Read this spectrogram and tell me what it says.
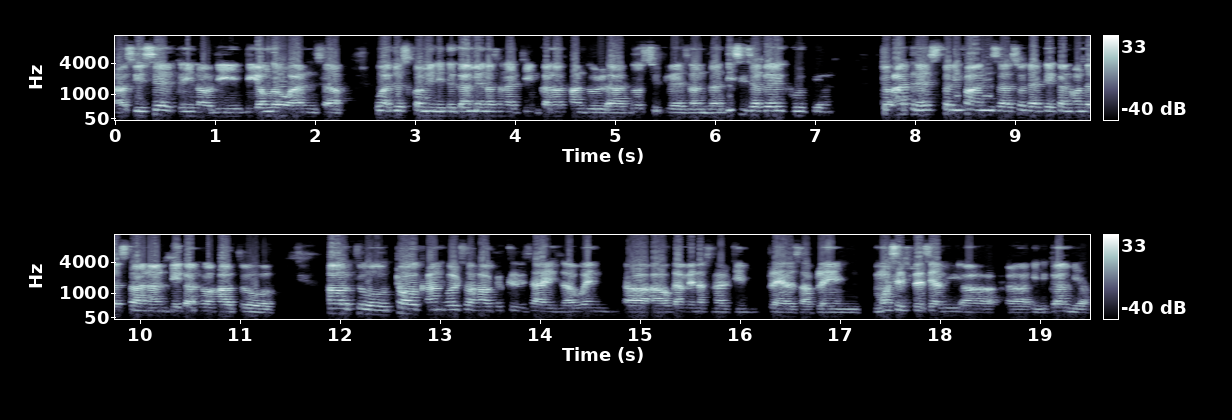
as you said, you know, the, the younger ones uh, who are just coming in the Gambia national team cannot handle uh, those situations. And this is a very good thing to address to the fans uh, so that they can understand and they can know how to how to talk and also how to criticize uh, when uh, our Gambia national team players are playing, most especially uh, uh, in Gambia.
